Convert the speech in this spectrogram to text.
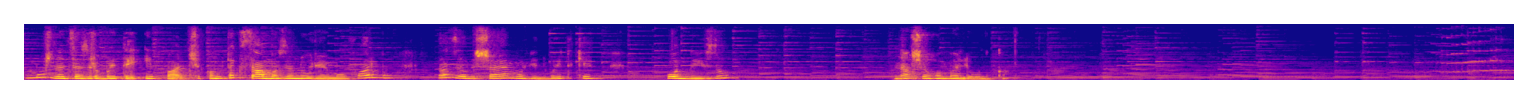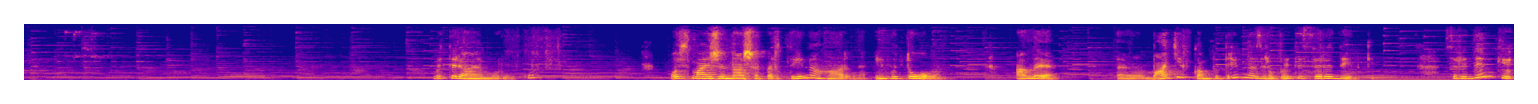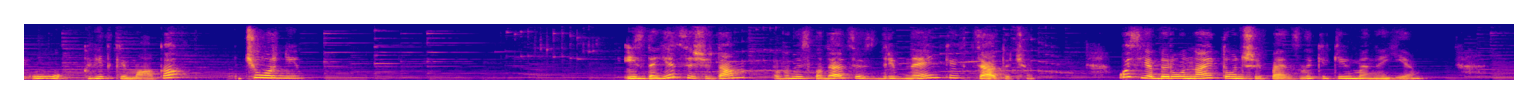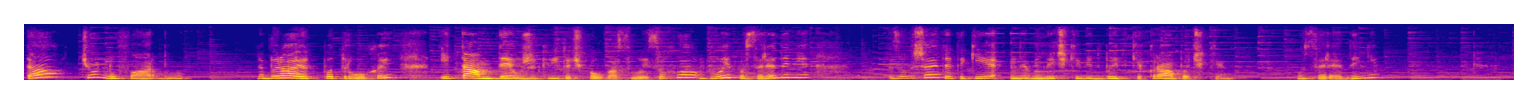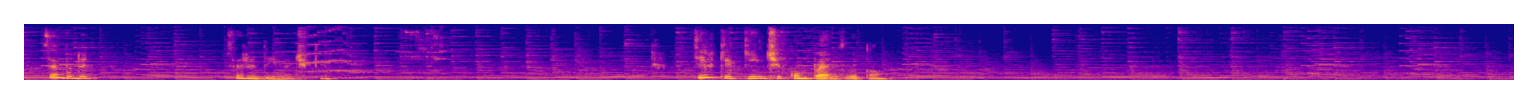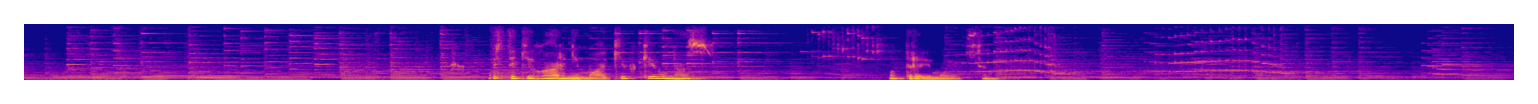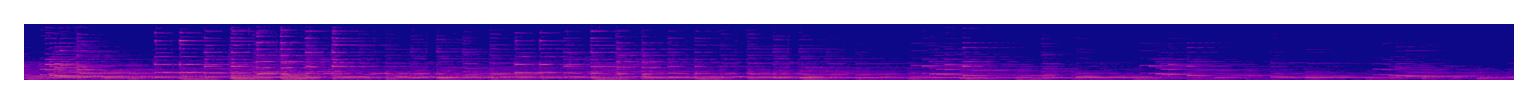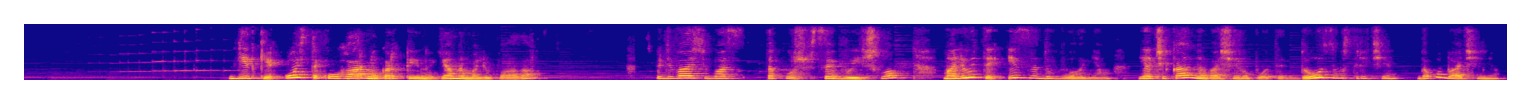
Можна це зробити і пальчиком. Так само занурюємо фарбу та залишаємо відбитки по низу нашого малюнка. Витираємо руку. Ось майже наша картина гарна і готова. Але е, маківкам потрібно зробити серединки. Серединки у квітки мака чорні. І здається, що там вони складаються з дрібненьких цяточок. Ось я беру найтонший пензлик, який в мене є, та чорну фарбу. Набираю потрохи, і там, де вже квіточка у вас висохла, ви посередині залишаєте такі невеличкі відбитки, крапочки посередині. Це будуть серединочки. Тільки кінчиком пензлика. Ось такі гарні маківки у нас отримуються. Дітки, ось таку гарну картину я намалювала. Сподіваюсь, у вас також все вийшло. Малюйте із задоволенням. Я чекаю на ваші роботи. До зустрічі, до побачення!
